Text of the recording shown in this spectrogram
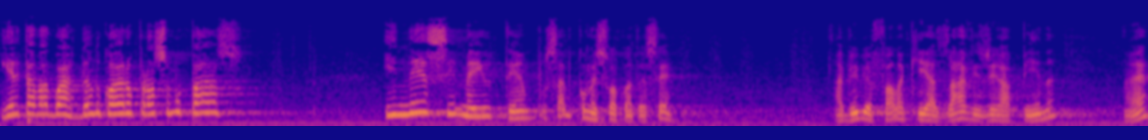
E ele estava aguardando qual era o próximo passo. E nesse meio tempo, sabe o que começou a acontecer? A Bíblia fala que as aves de rapina, né?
